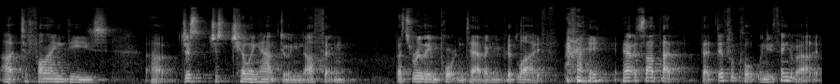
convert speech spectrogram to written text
Uh, to find these uh, just just chilling out, doing nothing. That's really important to having a good life. Right? Now, it's not that that difficult when you think about it.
